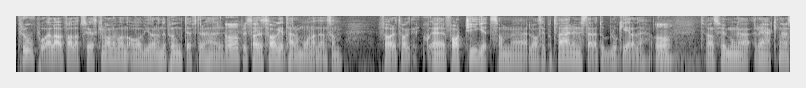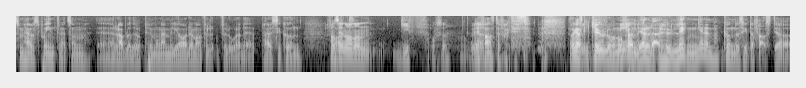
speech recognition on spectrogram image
prov på i alla fall att Suezkanalen var en avgörande punkt efter det här Ja, företaget här om månaden som företaget, eh, fartyget som eh, la sig på tvären istället och blockerade. Och Ja, Det fanns hur många räknare som helst på internet som eh, rabblade upp hur många miljarder man förl- förlorade per sekund. fanns och att- annan GIF också. Det fanns det faktiskt. Det var ganska kul att, följa det där, hur länge den kunde sitta fast. Jag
